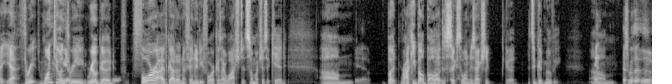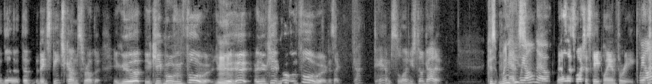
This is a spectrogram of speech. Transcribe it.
uh, yeah, three, one, two, Oh, and yeah. three, real good. Four, I've got an affinity for because I watched it so much as a kid. Um, Yeah. but Rocky Balboa, the sixth one, is actually good. It's a good movie. Yeah. Um, That's where the, the, the, the, the big speech comes from. The you get up, you keep moving forward. You Mhm. get hit, and you keep moving forward. It's like, God damn, Stallone, you still got it. because when And he's we all know. Now let's watch Escape Plan Three. We all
